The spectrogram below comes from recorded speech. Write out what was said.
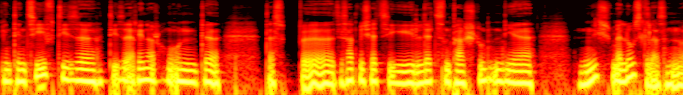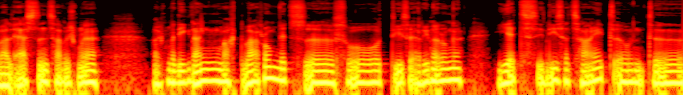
intensiv, diese, diese Erinnerung und äh, das, äh, das hat mich jetzt die letzten paar Stunden hier nicht mehr losgelassen, weil erstens habe ich mir habe ich mir die Gedanken gemacht, warum jetzt äh, so diese Erinnerungen jetzt in dieser Zeit und äh,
